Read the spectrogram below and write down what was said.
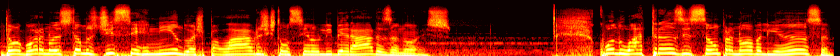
Então agora nós estamos discernindo as palavras que estão sendo liberadas a nós. Quando há transição para a nova aliança,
